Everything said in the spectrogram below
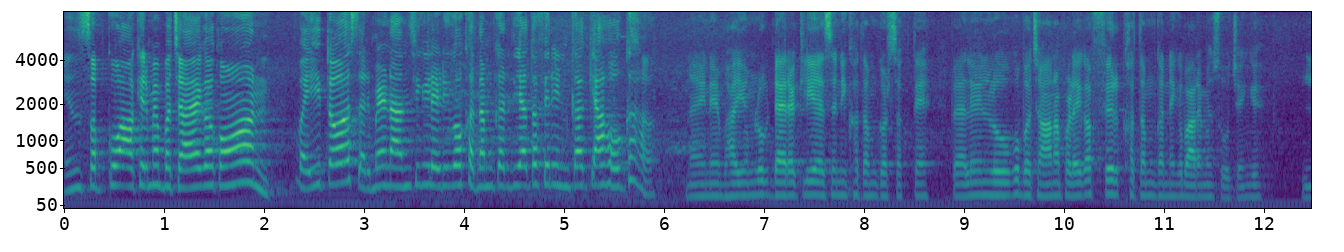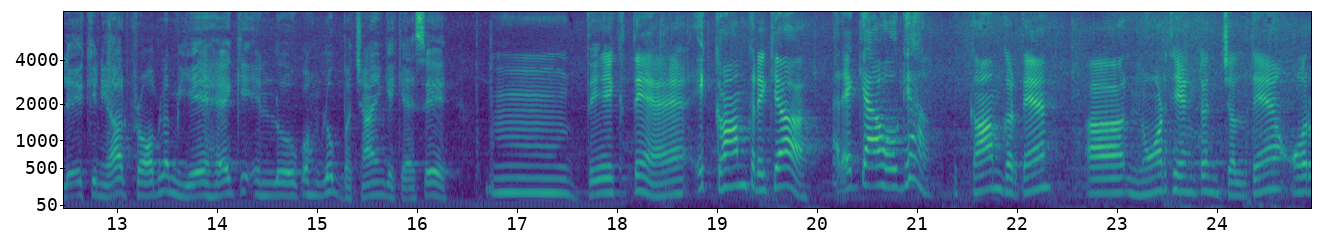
इन सबको आखिर में बचाएगा कौन? वही तो सरमेन डांसिंग लेडी को ख़त्म कर दिया तो फिर इनका क्या होगा? नहीं नहीं भाई हम लोग डायरेक्टली ऐसे नहीं ख़त्म कर सकते। पहले इन लोगों को बचाना पड़ेगा फिर ख़त्म करने के बारे में सोचेंगे। लेकिन यार प्रॉब्लम ये है कि इन लोगों को हम लोग बचाएँगे कैसे? हम्म, देखते हैं। एक काम करें क्या? अरे क्या हो गया? एक काम करते हैं। नॉर्थ एंगटन चलते हैं और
